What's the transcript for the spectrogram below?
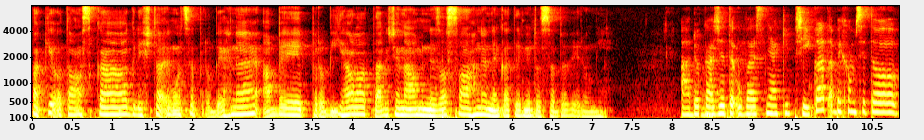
Pak je otázka, když ta emoce proběhne, aby probíhala tak, že nám nezasáhne negativně do sebevědomí. A dokážete uvést nějaký příklad, abychom si to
